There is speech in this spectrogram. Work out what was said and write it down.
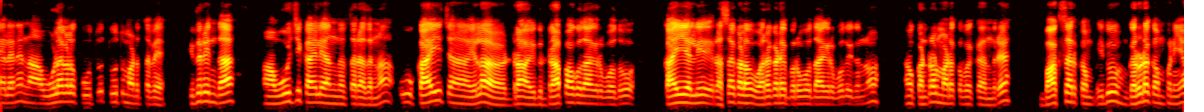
ಮೇಲೆನೆ ನಾವು ಹುಳಗಳು ಕೂತು ತೂತು ಮಾಡುತ್ತವೆ. ಇದರಿಂದ ಊಜಿ ಕಾಯಿಲೆ ಅಂತಾರೆ ಅದನ್ನ. ಕಾಯಿ ಎಲ್ಲ ಡ್ರಾ, ಇದು ಡ್ರಾಪ್ ಆಗೋದಾಗಿರ್ಬೋದು, ಕಾಯಿಯಲ್ಲಿ ರಸಗಳು ಹೊರಗಡೆ ಬರುವುದಾಗಿರ್ಬೋದು, ಇದನ್ನು ನಾವು ಕಂಟ್ರೋಲ್ ಮಾಡ್ಕೋಬೇಕಂದ್ರೆ, ಬಾಕ್ಸರ್ ಕಂಪ್, ಇದು ಗರುಡ ಕಂಪನಿಯ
